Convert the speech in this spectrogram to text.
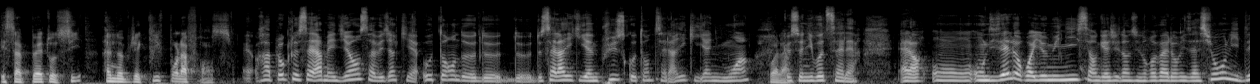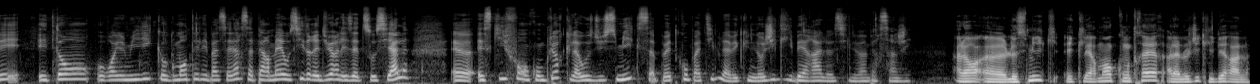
et ça peut être aussi un objectif pour la France. Euh, rappelons que le salaire médian, ça veut dire qu'il y a autant de, salariés qui gagnent plus qu'autant de salariés qui gagnent moins que ce niveau de salaire. Alors, on, disait, le Royaume-Uni s'est engagé dans une revalorisation. L'idée étant au Royaume-Uni qu'augmenter les bas salaires, ça permet aussi de réduire les aides sociales. Euh, est-ce qu'il faut en conclure que la hausse du SMIC, ça peut être compatible avec une logique libérale? Alors, euh, le SMIC est clairement contraire à la logique libérale,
